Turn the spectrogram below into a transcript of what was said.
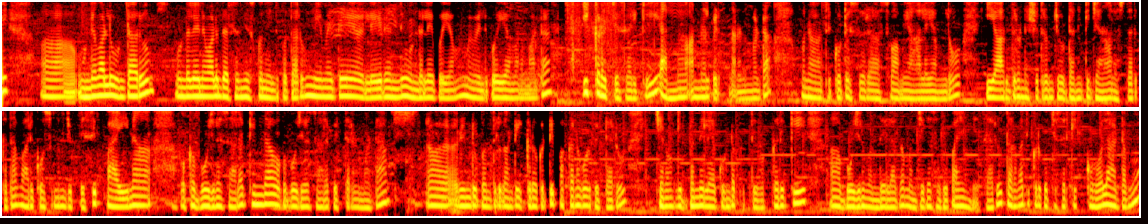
ఉండేవాళ్ళు ఉంటారు. ఉండలేని వాళ్ళు దర్శనం చేసుకొని వెళ్ళిపోతారు. మేమైతే లేరండి ఉండలేకపోయాము. మేము వెళ్ళిపోయాము అనమాట ఇక్కడ వచ్చేసరికి అన్న అన్నాలు పెడుతున్నారనమాట మన త్రికోటేశ్వర స్వామి ఆలయంలో ఈ ఆరుద్ర నక్షత్రం చూడడానికి జనాలు వస్తారు కదా వారి కోసం అని చెప్పేసి పైన ఒక భోజనశాల కింద ఒక భోజనశాల పెట్టారనమాట రెండు బంతులు అంటే ఇక్కడ ఒకటి పక్కన కూడా పెట్టారు. జనంకి ఇబ్బంది లేకుండా ప్రతి ఒక్కరికి భోజనం అందేలాగా మంచిగా సదుపాయం చేశారు. తర్వాత ఇక్కడికి వచ్చేసరికి కోలాటము.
